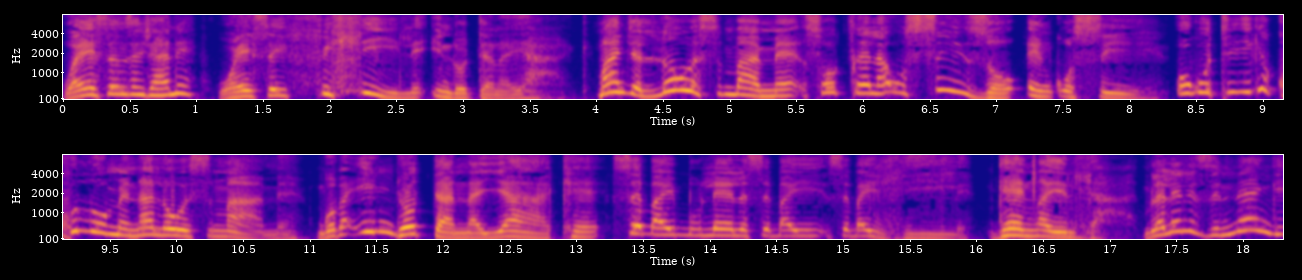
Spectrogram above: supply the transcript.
wayesenze njani? Wayeseyifihlile indodana yakhe. Manje lo wesimame socela usizo enkosini ukuthi ike khulume nalo wesimame ngoba indodana yakhe sebayibulele sebayidlile ngenxa yendlala. Mlaleli zinengi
